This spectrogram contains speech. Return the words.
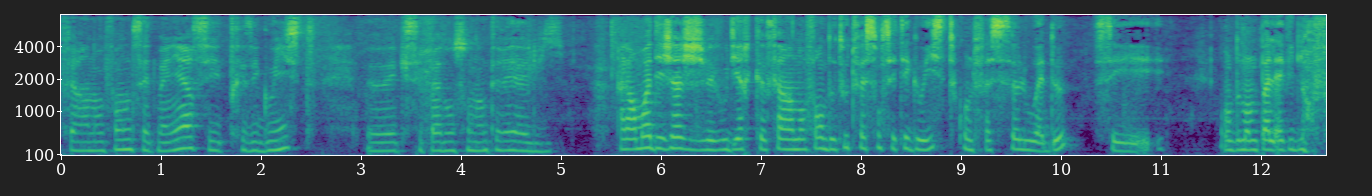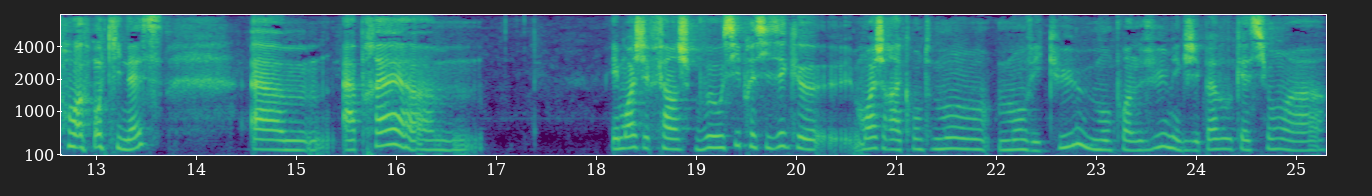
faire un enfant de cette manière, c'est très égoïste et que c'est pas dans son intérêt à lui Alors moi déjà, je vais vous dire que faire un enfant de toute façon, c'est égoïste, qu'on le fasse seul ou à deux. C'est on demande pas l'avis de l'enfant avant qu'il naisse. Euh, après, euh, et moi, j'ai, enfin, je veux aussi préciser que moi, je raconte mon mon vécu, mon point de vue, mais que j'ai pas vocation à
